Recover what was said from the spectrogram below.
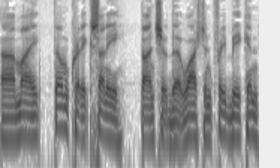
Uh, my film critic, Sonny Bunch of the Washington Free Beacon,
